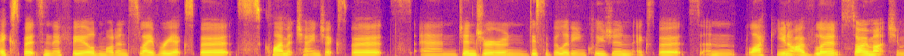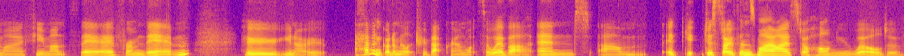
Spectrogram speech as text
experts in their field, modern slavery experts, climate change experts, and gender and disability inclusion experts. And, like, you know, I've learned so much in my few months there from them who, you know, haven't got a military background whatsoever. And um, it just opens my eyes to a whole new world of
